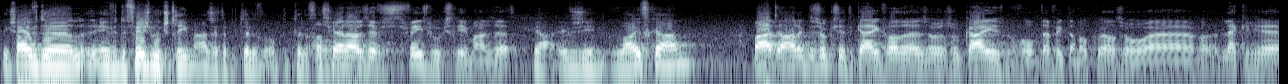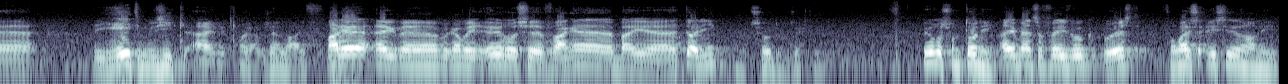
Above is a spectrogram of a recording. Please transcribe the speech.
ik zal even de, even de Facebook stream aanzetten op de, tele, op de telefoon. als jij nou eens even de Facebook stream aanzet. Ja, even zien. Live gaan. Maar daar had ik dus ook zitten kijken van zo- zo'n Kaius bijvoorbeeld. Dat vind ik dan ook wel zo lekker, die hete muziek eigenlijk. Oh ja, we zijn live. Maar eh, hey, we, gaan weer euro's eh, vangen eh, bij eh, Tony. Ik moet het zo doen, zegt hij. Euro's van Tony. Hey mensen op Facebook, hoe is het? Voor mij is, hij er nog niet.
